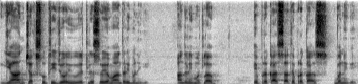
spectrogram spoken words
જ્ઞાન ચક્ષુથી જોયું, એટલે સ્વયં આંધળી બની ગઈ. આંધળી મતલબ, એ પ્રકાશ સાથે પ્રકાશ બની ગઈ.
